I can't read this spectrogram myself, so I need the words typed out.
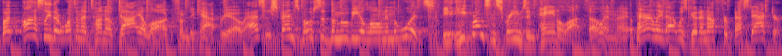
but honestly there wasn't a ton of dialogue from DiCaprio as he spends most of the movie alone in the woods. He, he grunts and screams in pain a lot lot though, and uh, apparently that was good enough for Best Actor.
